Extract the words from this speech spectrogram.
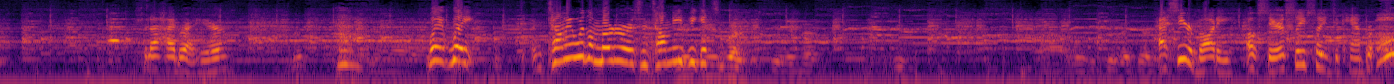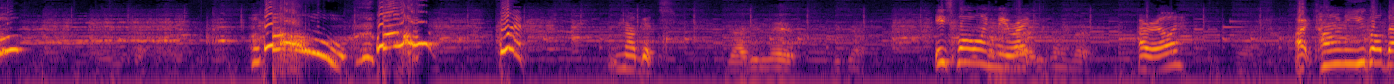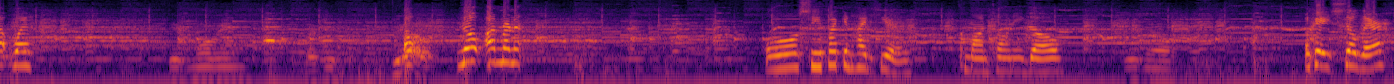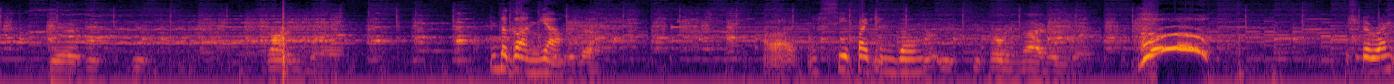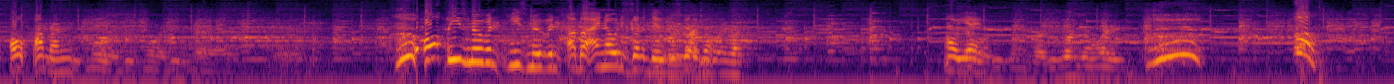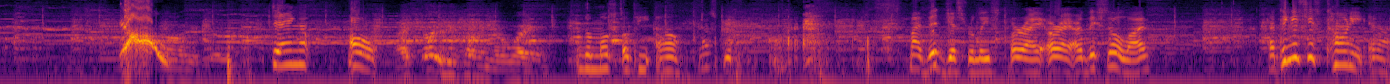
Should I hide right here? Wait, wait. Tell me where the murderer is and tell me if he gets. I see your body. Oh, seriously? So he's a camper. Oh! Oh! Flip! Nuggets. Yeah, he. He's following me, right? Oh, really? Alright, Tony, you go that way. He's moving, but he's. Oh, no, I'm running. Oh, see if I can hide here. Come on, Tony, go. Okay, he's still there. Yeah, he's, he's guarding the. The gun, yeah. The gun. Alright, let's see if I can go. He's, he's throwing knives everywhere. Should I run? Oh, I'm running. He's moving, he's moving, he's moving. oh, he's moving. He's moving. Uh, but I know what he's gonna do. He's He's going gonna go. Oh, Yeah, way. oh! No! Oh. Dang it. Oh, I saw you coming your way. the most OP. Oh, that's good. My vid just released. Alright, alright. Are they still alive? I think it's just Tony and I.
